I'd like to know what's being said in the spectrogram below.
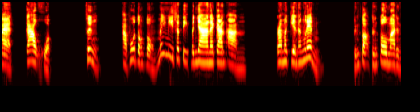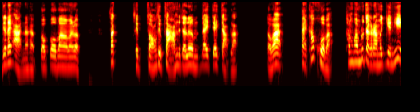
8-9ขวบ ซึ่งอ่าพูดตรงๆ ไม่มีสติปัญญาในการอ่าน รามเกียรติ์ทั้งเล่ม ถึงตอถึงโตมาถึงจะได้อ่านนะครับโตโตมาประมาณแบบสัก12-13เนี่ยจะเริ่มได้ได้จับล้วแต่ว่า8-9ขวบอะทำความรู้จักรามเกียรติ์ที่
